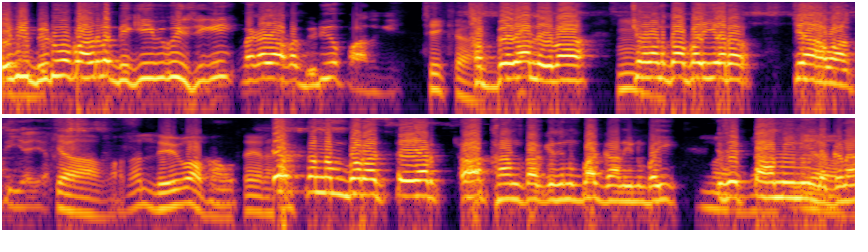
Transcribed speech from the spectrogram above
ਇਹ ਵੀ ਵੀਡੀਓ ਪਾ ਦੇ ਵਿਕੀ ਵੀ ਕੋਈ ਸੀਗੀ। ਮੈਂ ਕਿਹਾ ਆਪਾਂ ਵੀਡੀਓ ਪਾ ਦਗੀ ਠੀਕ ਆ ਥੱਬੇ ਦਾ ਲੇਵਾ ਚੋਣ ਦਾ ਬਾਈ ਯਾਰ ਕੀ ਬਾਤ ਹੀ ਆ ਯਾਰ। ਕੀ ਬਾਤ ਆ ਲੇਵਾ ਬਹੁਤ ਯਾਰ। ਇੱਕ ਨੰਬਰ ਤੇ ਯਾਰ ਆ ਥਾਂ ਤਾਂ ਕਿਸੇ ਨੂੰ ਭਾਗਾਂ ਵਾਲੀ ਨੂੰ ਬਾਈ। ਕਿਸੇ ਟਾਮੀ ਨਹੀਂ ਲੱਗਣਾ।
